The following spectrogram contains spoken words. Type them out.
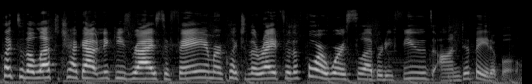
Click to the left to check out Nicki's rise to fame, or click to the right for the four worst celebrity feuds on Debatable.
